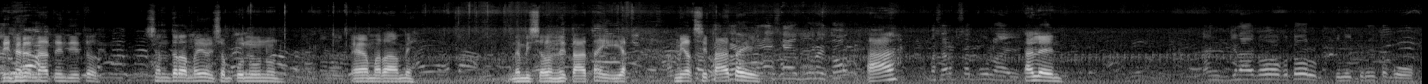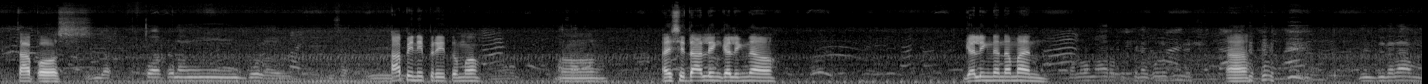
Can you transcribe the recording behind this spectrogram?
dinala natin dito. Isang drum ayun, isang puno nun. Kaya marami. Namiss ako ni tatay. Iyak. Umiyak si tatay. Ha? Masarap sa gulay. Alin? Ang ginagawa ko tol, piniprito ko. Tapos, Kuha ko ng gulay. Isa, i- ah, piniprito mo. Oo. ay, si Darling galing na oh. Galing na naman. dalawang araw ko pinakulog yun eh. Ah, Yung dinala mo.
